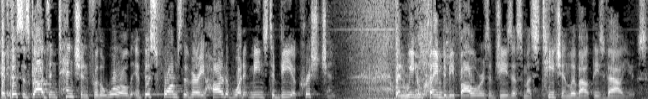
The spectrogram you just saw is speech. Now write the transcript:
if this is God's intention for the world, if this forms the very heart of what it means to be a Christian, then we who claim to be followers of Jesus must teach and live out these values.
